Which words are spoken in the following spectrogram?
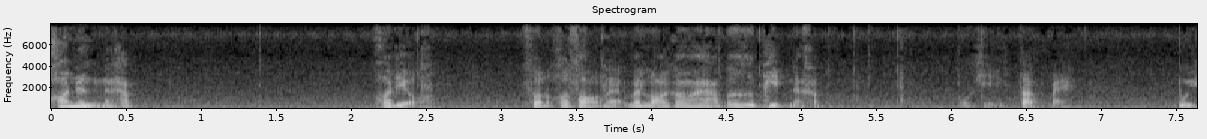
ข้อหนึ่งนะครับ ข้อเดียว ส่วนข้อสองเนี่ยเป็นร้อยเก้าห้าก็คือผิดนะครับ โอเค ตัดไปอุ้ย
